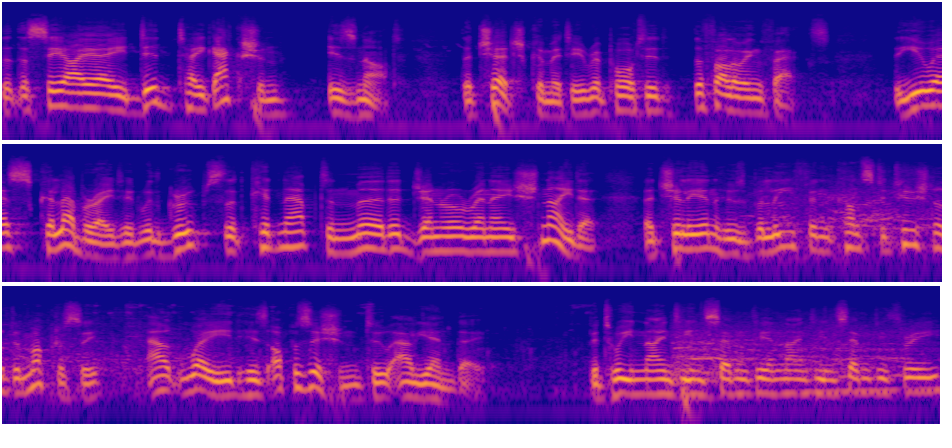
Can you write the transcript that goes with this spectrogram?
That the CIA did take action is not. The Church Committee reported the following facts. The US collaborated with groups that kidnapped and murdered General Rene Schneider, a Chilean whose belief in constitutional democracy outweighed his opposition to Allende. Between 1970 and 1973,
